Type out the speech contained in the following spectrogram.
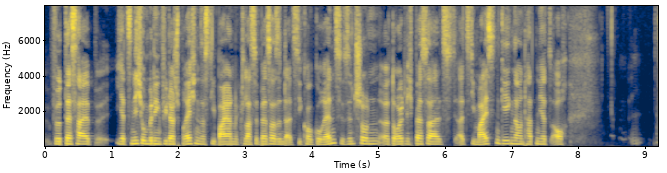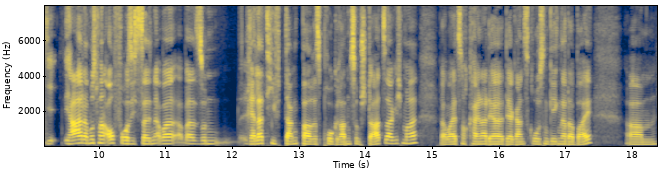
wird deshalb jetzt nicht unbedingt widersprechen, dass die Bayern eine Klasse besser sind als die Konkurrenz. Sie sind schon äh, deutlich besser als, als die meisten Gegner und hatten jetzt auch, ja, da muss man auch vorsichtig sein, aber, aber so ein relativ dankbares Programm zum Start, sage ich mal. Da war jetzt noch keiner der, der ganz großen Gegner dabei. Ähm,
